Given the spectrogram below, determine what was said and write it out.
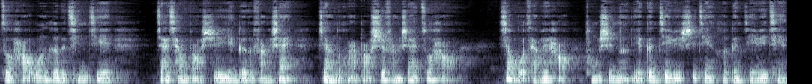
做好温和的清洁，加强保湿，严格的防晒。这样的话，保湿防晒做好，效果才会好。同时呢，也更节约时间和更节约钱。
